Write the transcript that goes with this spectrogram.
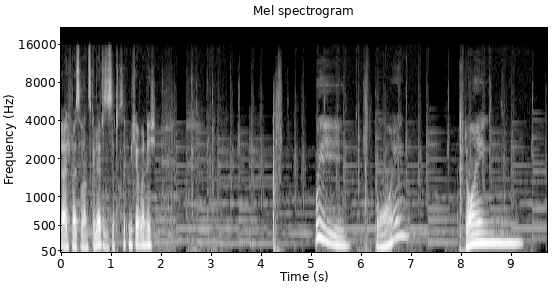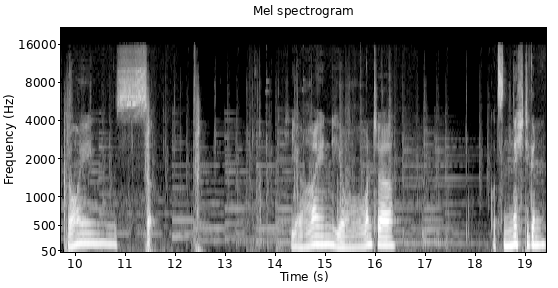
Ja, ich weiß, war ein Skelett, das interessiert mich aber nicht. Hui. Doing. Doing. Doing. So. Hier rein, hier runter. Kurz nächtigen.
